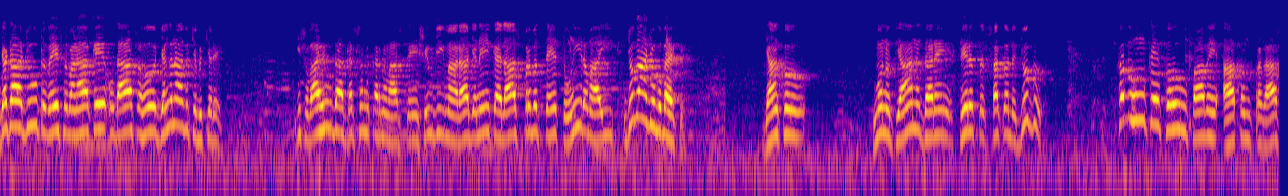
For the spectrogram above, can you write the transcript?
ਜਟਾ ਜੂਟ ਵੇਸ਼ ਬਣਾ ਕੇ ਉਦਾਸ ਹੋ ਜੰਗਲਾਂ ਵਿੱਚ ਵਿਚਰੇ। ਜਿਸ ਵਾਹਿਗੁਰੂ ਦਾ ਦਰਸ਼ਨ ਕਰਨ ਵਾਸਤੇ ਸ਼ਿਵਜੀ ਮਹਾਰਾਜ ਨੇ ਕੈਲਾਸ਼ ਪਰਬਤ ਤੇ ਧੂਣੀ ਰਮਾਈ, ਜੁਗਾ ਜੁਗ ਬਹਿ ਕੇ। ਜਾਂ ਕੋ ਮਨ ਧਿਆਨ ਧਰੇ, ਫਿਰਤ ਸਕਲ ਜੁਗ। ਕਬਹੂ ਕੇ ਕੋ ਪਾਵੇ ਆਤਮ ਪ੍ਰਗਾਸ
